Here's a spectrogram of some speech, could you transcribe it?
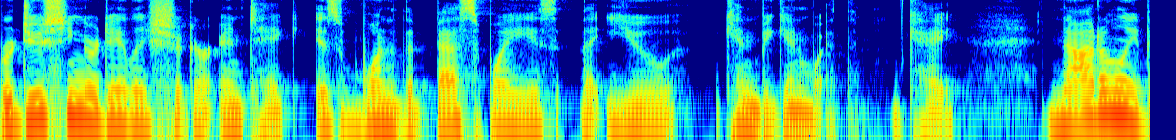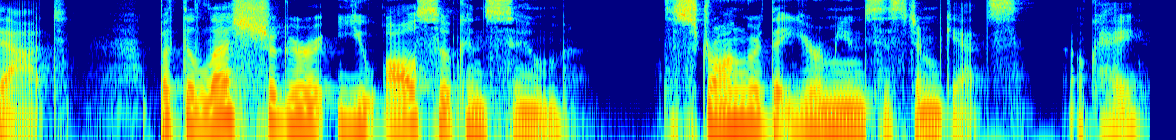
reducing your daily sugar intake is one of the best ways that you can begin with. Okay. Not only that, but the less sugar you also consume, the stronger that your immune system gets. Okay,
